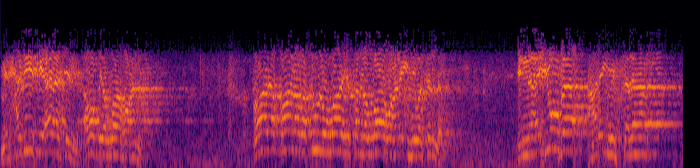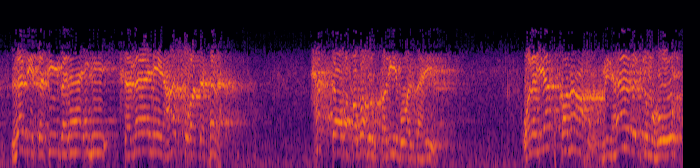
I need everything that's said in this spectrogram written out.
من حديث أنس رضي الله عنه. قال قال رسول الله صلى الله عليه وسلم إن أيوب عليه السلام لبث في بلائه ثماني عشرة سنة حتى رفضه القريب والبعيد. ولم يبق معه من هذا الجمهور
